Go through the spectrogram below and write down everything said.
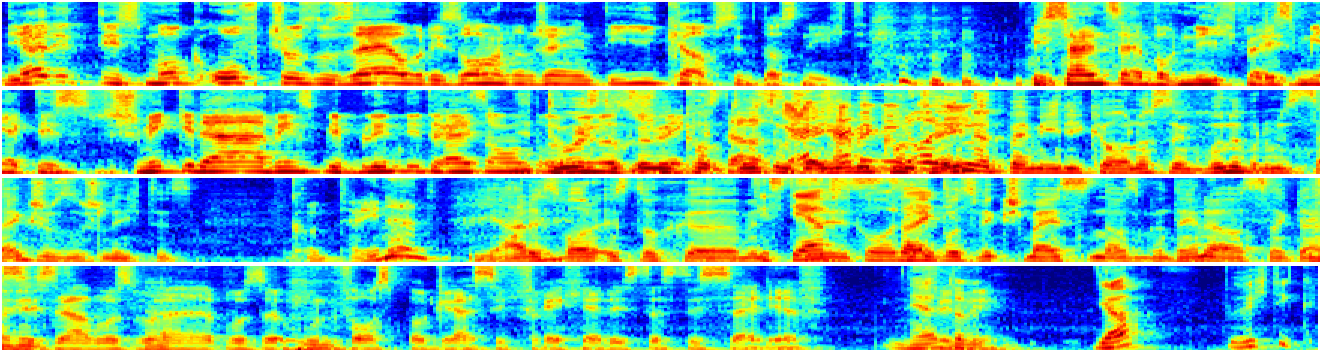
Ja, das, das mag oft schon so sein, aber die Sachen anscheinend, die ich kaufe, sind das nicht. Die sind es einfach nicht, weil das merkt, das schmeckt da auch, wenn es mir blind die drei Sachen Ja, du hast doch ich hatte irgendwie den Olli. containert beim Edeka und hast dann gewundert, warum das Zeug schon so schlecht ist. Container? Ja, das war ist doch, äh, wenn Das das Zeug was wegschmeißen aus dem Container aussagt. Das ist auch was, wa- was eine unfassbar krasse Frechheit ist, dass das sein darf. Ja, da, ja richtig.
